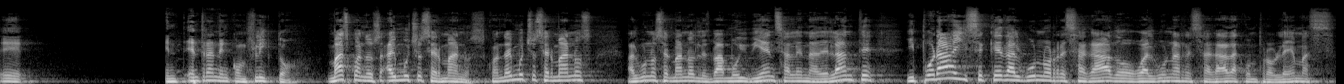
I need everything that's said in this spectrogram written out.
eh, entran en conflicto más cuando hay muchos hermanos. Cuando hay muchos hermanos, algunos hermanos les va muy bien, salen adelante y por ahí se queda alguno rezagado o alguna rezagada con problemas.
